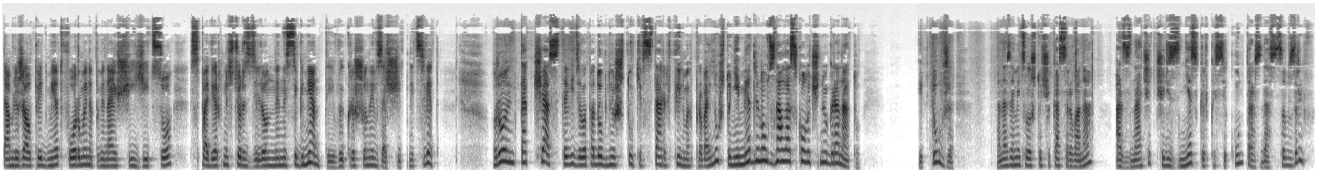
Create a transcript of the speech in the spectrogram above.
Там лежал предмет, формой напоминающий яйцо, с поверхностью разделенной на сегменты и выкрашенный в защитный цвет. Роин так часто видела подобные штуки в старых фильмах про войну, что немедленно узнала осколочную гранату. И тут же она заметила, что чека сорвана, а значит, через несколько секунд раздастся взрыв.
